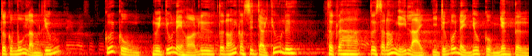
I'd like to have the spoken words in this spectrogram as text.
Tôi cũng muốn làm chú. Cuối cùng, người chú này họ Lư, Tôi nói, con xin chào chú Lư. Thật ra, tôi sau đó nghĩ lại, Vị trưởng bối này vô cùng nhân từ,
